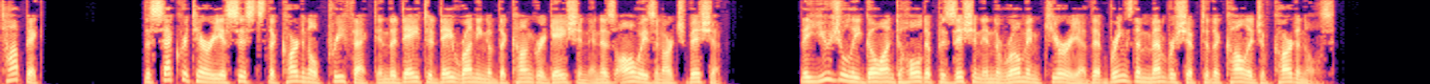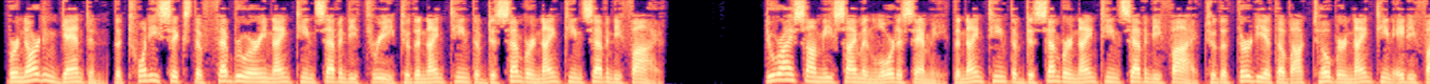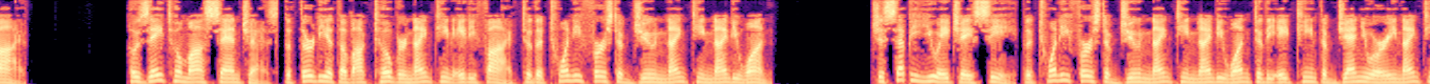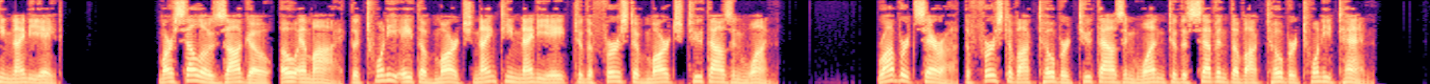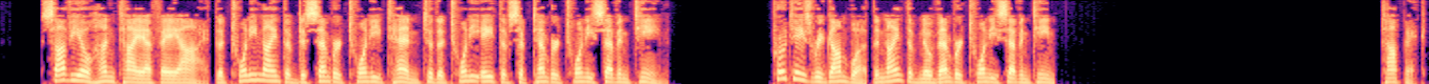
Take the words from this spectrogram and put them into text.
Topic. The secretary assists the cardinal prefect in the day-to-day -day running of the congregation and is always an archbishop. They usually go on to hold a position in the Roman Curia that brings them membership to the College of Cardinals. Bernardin Gantin, the 26th of February 1973 to the 19th of December 1975. Duraisamy Simon Lourdusamy, the 19th of December 1975 to the 30th of October 1985. José Tomás Sánchez, the 30th of October 1985 to the 21st of June 1991. Giuseppe Uhac, the 21st of June 1991 to the 18th of January 1998. Marcello Zago, OMI, the 28th of March 1998 to the 1st of March 2001. Robert Sarah, the 1st of October 2001 to the 7th of October 2010. Savio Hon Tai Fai, the 29th of December 2010 to the 28th of September 2017. Protase Rugambwa, the 9th of November 2017. Topic:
